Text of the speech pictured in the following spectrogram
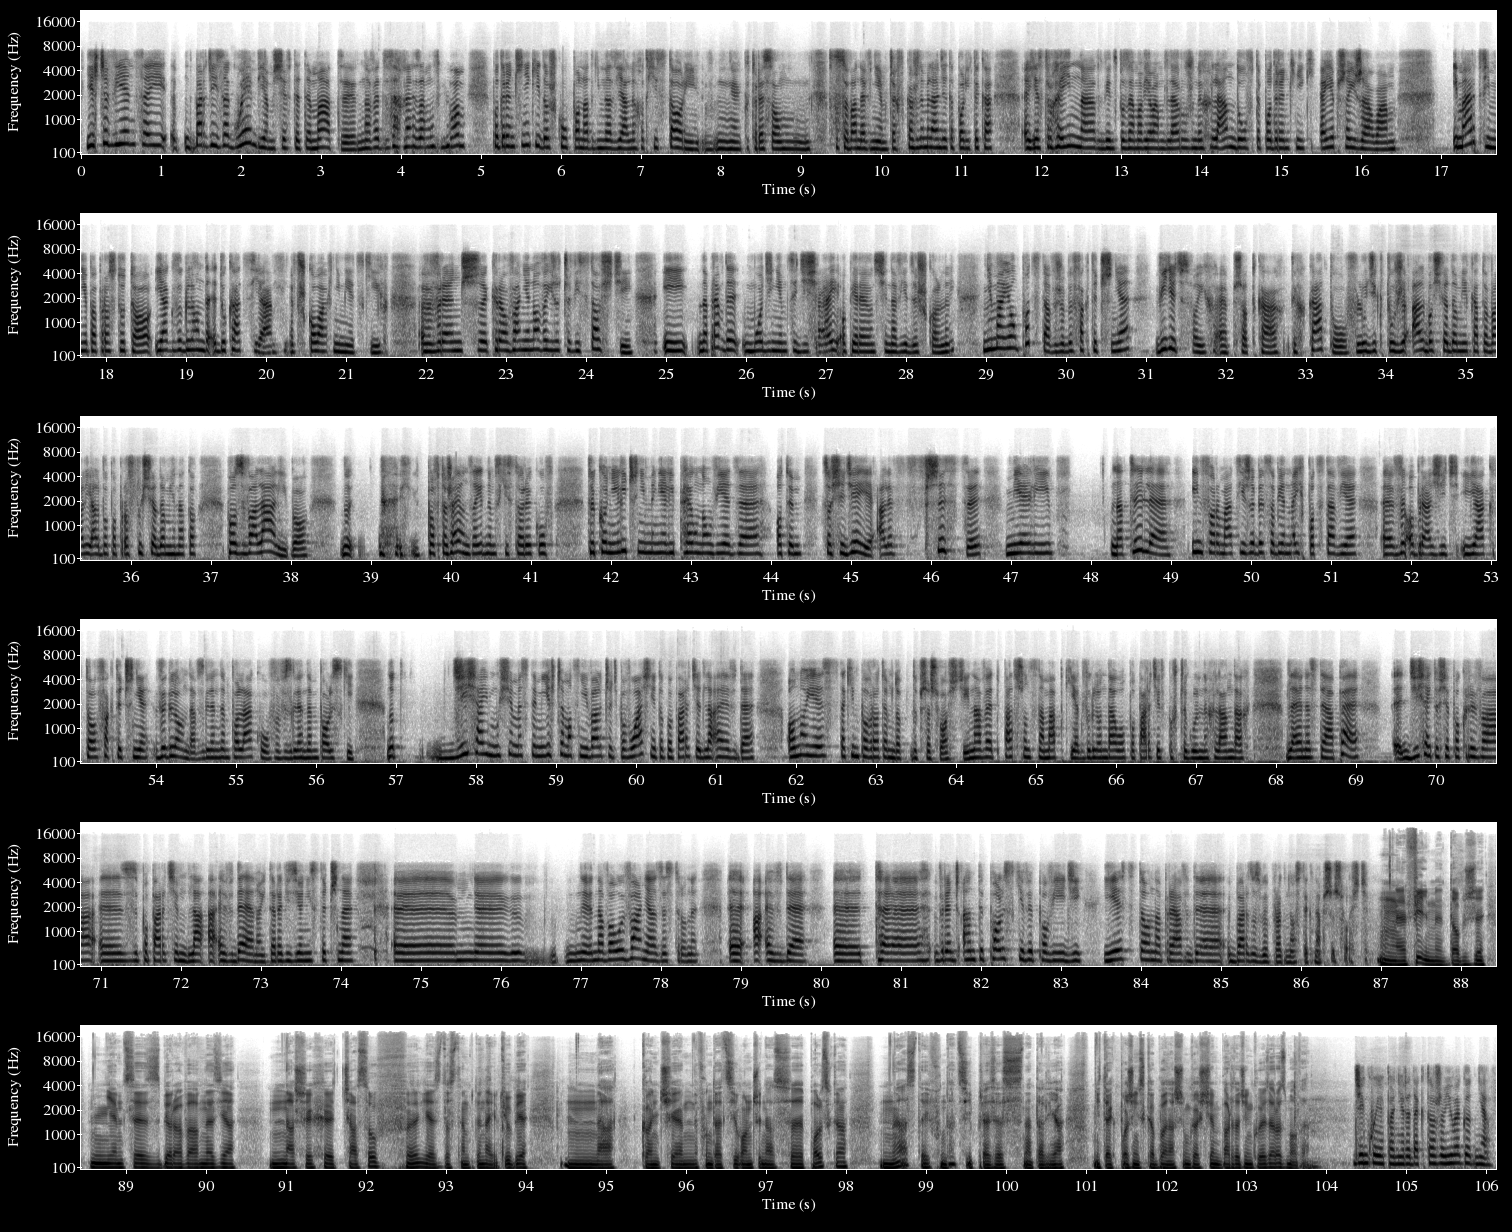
jeszcze więcej, bardziej zagłębiam się w te tematy. Nawet zamówiłam podręczniki do szkół ponadgimnazjalnych od historii, które są stosowane w Niemczech. W każdym landzie ta polityka jest trochę inna, więc pozamawiałam dla różnych landów te podręczniki, ja je przejrzałam. I martwi mnie po prostu to, jak wygląda edukacja w szkołach niemieckich, wręcz kreowanie nowej rzeczywistości. I naprawdę młodzi Niemcy dzisiaj, opierając się na wiedzy szkolnej, nie mają podstaw, żeby faktycznie widzieć w swoich e, przodkach tych katów, ludzi, którzy albo świadomie katowali, albo po prostu świadomie na to pozwalali, bo no, powtarzając za jednym z historyków, tylko nieliczni mieli pełną wiedzę o tym, co się dzieje, ale wszyscy mieli na tyle informacji, żeby sobie na ich podstawie e, wyobrazić, jak to faktycznie wygląda względem Polaków, względem Polski. No, dzisiaj musimy z tym jeszcze mocniej walczyć, bo właśnie to poparcie dla AfD, ono jest takim powrotem do, do przeszłości. Nawet patrząc na mapki, jak wyglądało poparcie w poszczególnych landach dla NSDAP, E, dzisiaj to się pokrywa e, z poparciem dla AfD, no i te rewizjonistyczne e, nawoływania ze strony AfD, te wręcz antypolskie wypowiedzi, jest to naprawdę bardzo zły prognostyk na przyszłość. Mm, film Dobrzy Niemcy, zbiorowa amnezja naszych czasów jest dostępny na YouTubie na koncie Fundacji Łączy Nas Polska. A z tej fundacji prezes Natalia Nitek-Porzyńska była naszym gościem. Bardzo dziękuję za rozmowę. Dziękuję panie redaktorze, miłego dnia.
